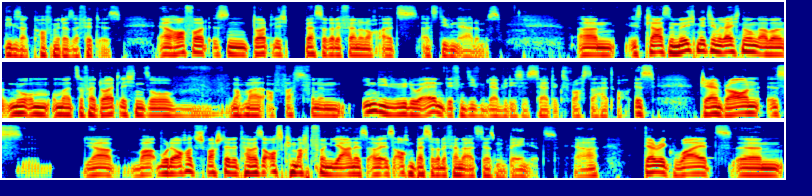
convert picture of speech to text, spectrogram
wie gesagt, hoffen wir, dass er fit ist. Al Hofford ist ein deutlich besserer Defender noch als, als Steven Adams. Ähm, ist klar, ist eine Milchmädchenrechnung, aber nur um, um mal zu verdeutlichen, so nochmal auf was für einem individuellen defensiven Level dieses Celtics Roster halt auch ist. Jalen Brown ist ja, war, wurde auch als Schwachstelle teilweise ausgemacht von Janis, aber ist auch ein besserer Defender als Desmond Bain jetzt. Ja, Derek White ähm,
